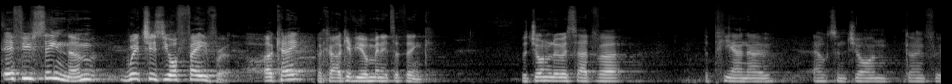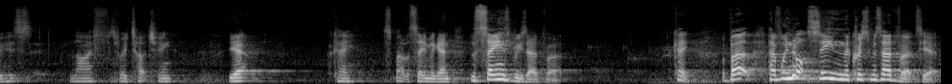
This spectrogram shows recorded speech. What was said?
if you've seen them, which is your favourite? Okay? Okay, I'll give you a minute to think. The John Lewis advert, the piano, Elton John going through his life. It's very touching. Yeah? Okay, it's about the same again. The Sainsbury's advert. Okay, but have we not seen the Christmas adverts yet?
